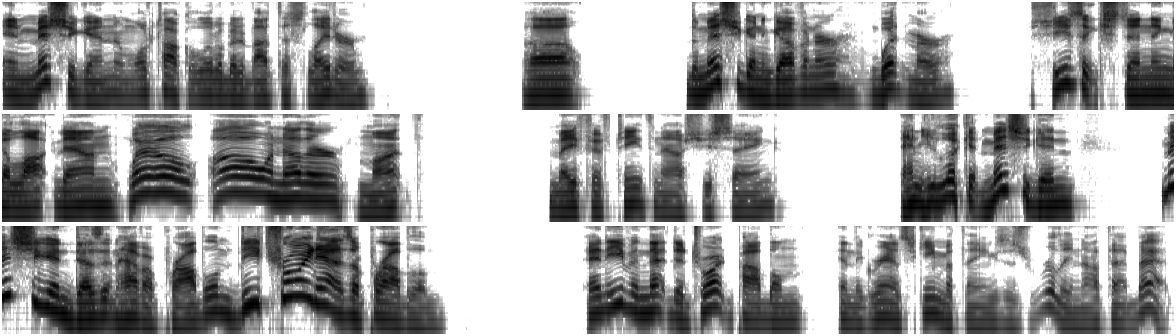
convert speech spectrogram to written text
in Michigan, and we'll talk a little bit about this later. Uh, the Michigan governor, Whitmer, she's extending the lockdown, well, oh, another month. May 15th now, she's saying. And you look at Michigan, Michigan doesn't have a problem. Detroit has a problem. And even that Detroit problem, in the grand scheme of things, is really not that bad.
